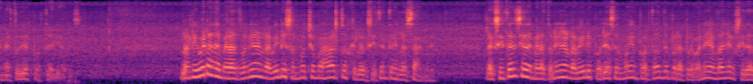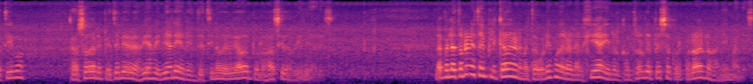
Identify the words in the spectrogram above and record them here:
en estudios posteriores. Los niveles de melatonina en la bilis son mucho más altos que los existentes en la sangre. La existencia de melatonina en la bilis podría ser muy importante para prevenir el daño oxidativo causado al epitelio de las vías biliares y el intestino delgado por los ácidos biliares. La melatonina está implicada en el metabolismo de la energía y en el control de peso corporal en los animales.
